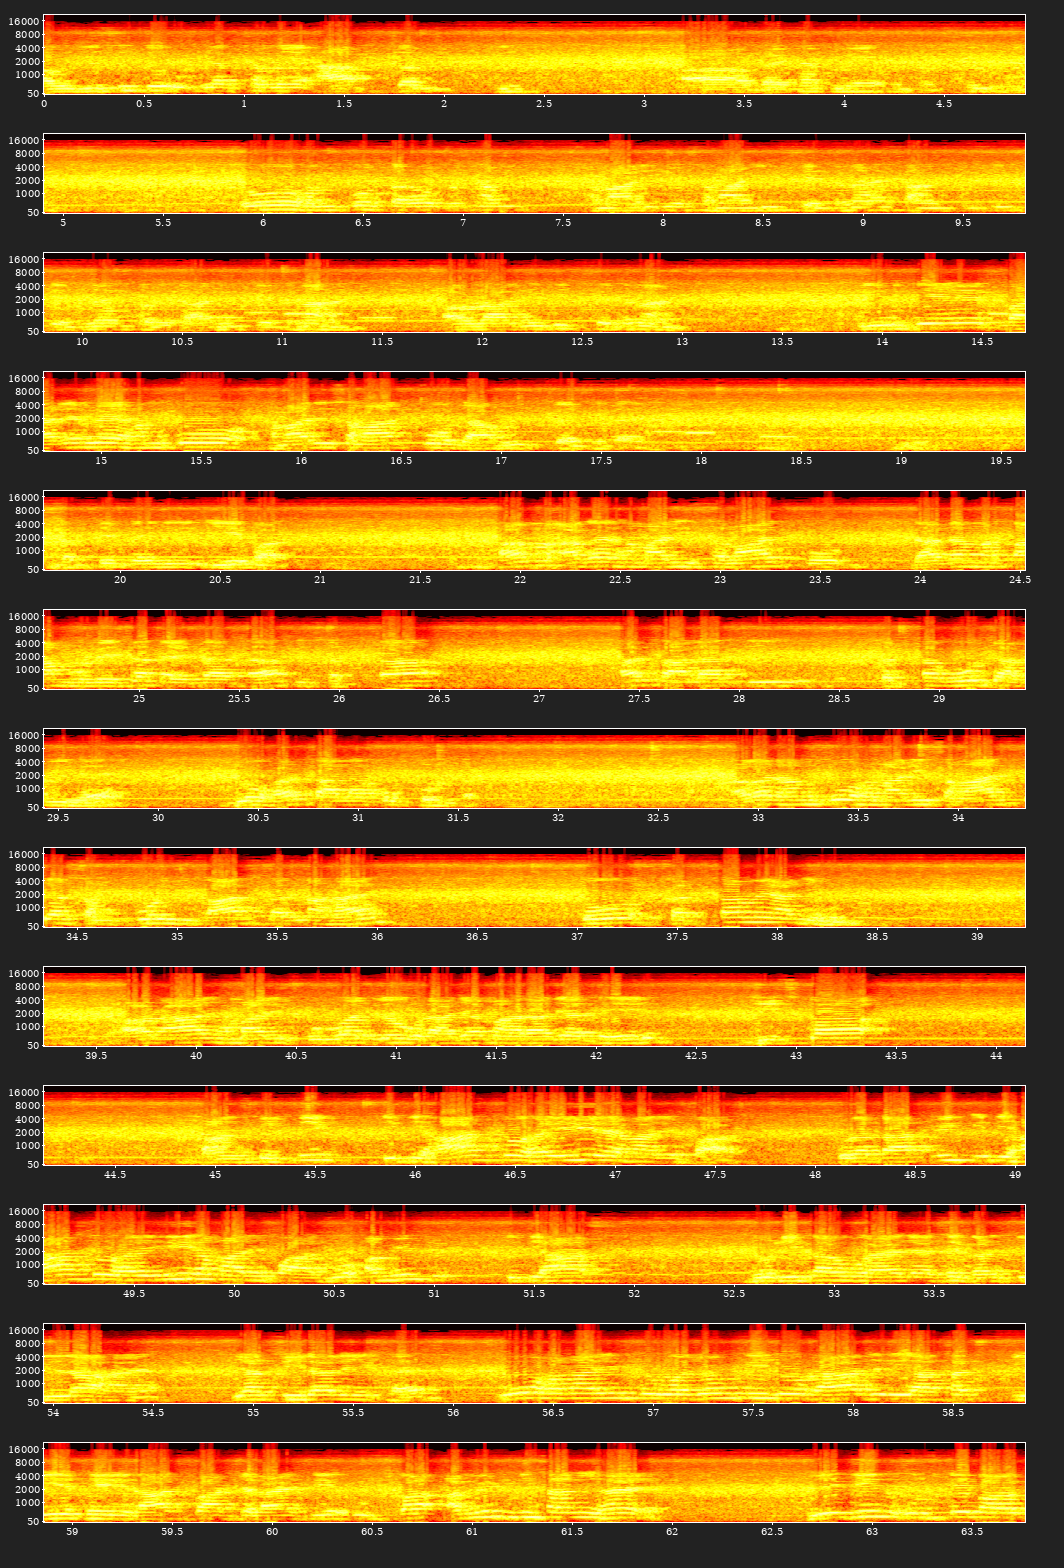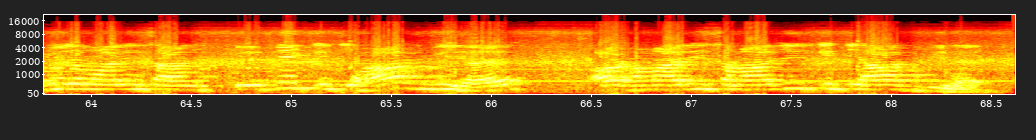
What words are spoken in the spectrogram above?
और इसी के उपलक्ष्य में आप सब इस बैठक में उपस्थित हैं। तो हमको सर्वप्रथम हमारी जो सामाजिक चेतना है, सांस्कृतिक चेतना है, संवैधानिक चेतना है और राजनीतिक चेतना है। इनके बारे में हमको, हमारी समाज को जागरूक कैसे करें? सबसे पहली ये बात। हम अगर हमारी समाज को दादा मरकाम हमेशा कहता था कि सत्ता हर ताला की, सत्ता वो चाबी है जो हर ताला को खोल सकता है। अगर हमको हमारी समाज का संपूर्ण विकास करना है तो सत्ता में आनी होगी और आज हमारे पूर्वज लोग राजा महाराजा थे, जिसका सांस्कृतिक इतिहास तो है ही है हमारे पास। पुरातात्विक इतिहास तो है ही हमारे पास। जो अमिट इतिहास जो लिखा हुआ है, जैसे गढ़ किला है या शिलालेख है, वो हमारे पूर्वजों की जो राज रियासत किए थे, राजपाट चलाए थे, उसका अमिट निशानी है। लेकिन उसके बावजूद हमारी सांस्कृतिक इतिहास भी है और हमारी सामाजिक इतिहास भी है।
